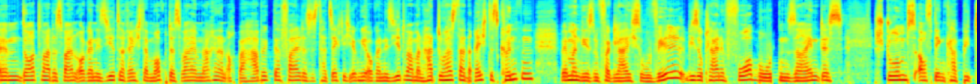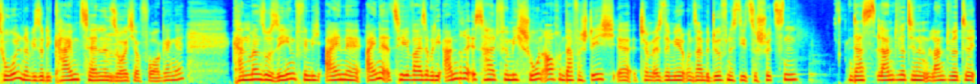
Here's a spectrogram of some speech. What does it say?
ähm, dort war. Das war ein organisierter rechter Mob. Das war im Nachhinein auch bei Habeck der Fall, dass es tatsächlich irgendwie organisiert war. Man hat, du hast da recht, es könnten, wenn man diesen Vergleich so will, wie so kleine Vorboten sein des Sturms auf den Kapitol, ne, wie so die Keimzellen mhm. solcher Vorgänge kann man so sehen, finde ich, eine, eine Erzählweise. Aber die andere ist halt für mich schon auch, und da verstehe ich äh, Cem Özdemir und sein Bedürfnis, die zu schützen, dass Landwirtinnen und Landwirte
